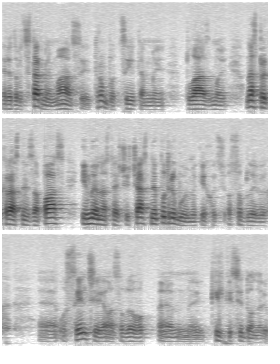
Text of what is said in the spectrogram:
еритроцитарної маси, тромбоцитами, плазмою. У нас прекрасний запас, і ми в настоящий час не потребуємо якихось особливих е, усиль чи особливо е, кількості донорів.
